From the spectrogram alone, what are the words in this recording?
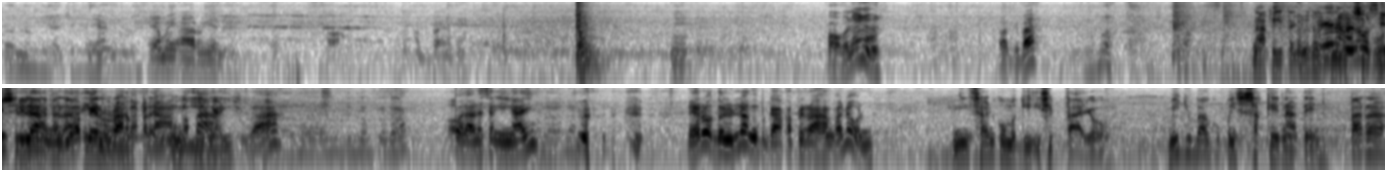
Alam dyan. Ayan. Kaya may araw yan. Oh. Ano ba natin? Hmm. Oh, wala na. Oh, di ba? Nakita nyo, nagulat na, si ano, boss, simple lang, di ba? nakalain, Pero lang pala yung umiingay. Di ba? Ah, yun lang pala. Oh, wala na siyang ingay. Pero ganun lang, pagkakapirahan ka noon. Minsan kung mag-iisip tayo, medyo bago pa yung sasakyan natin para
